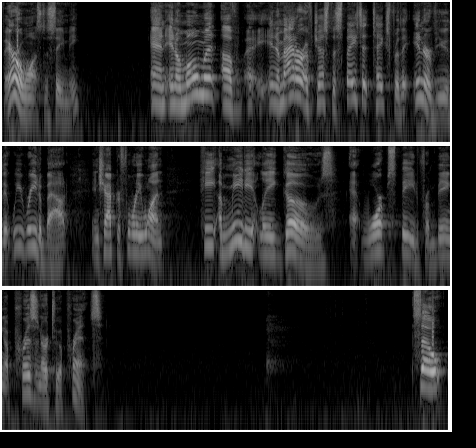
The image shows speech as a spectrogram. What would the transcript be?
Pharaoh wants to see me. And in a moment of, uh, in a matter of just the space it takes for the interview that we read about in chapter 41, he immediately goes at warp speed from being a prisoner to a prince. So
